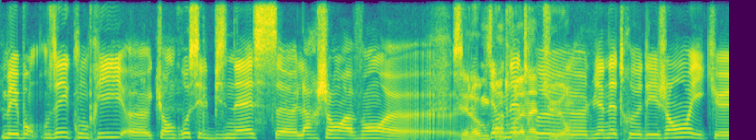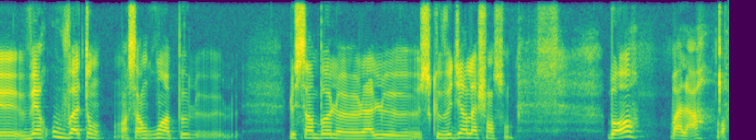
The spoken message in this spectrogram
Mais bon, vous avez compris euh, qu'en gros, c'est le business, euh, l'argent avant. euh, C'est le l'homme contre la bien-être, nature. euh, le bien-être des gens et que vers où va-t-on? C'est en gros un peu le, le- le symbole, euh, là, le, ce que veut dire la chanson. Bon, voilà. Bon, Non,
